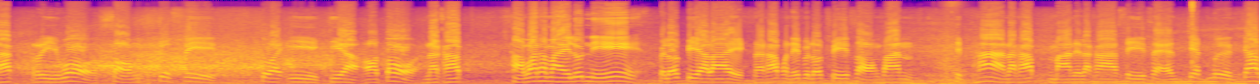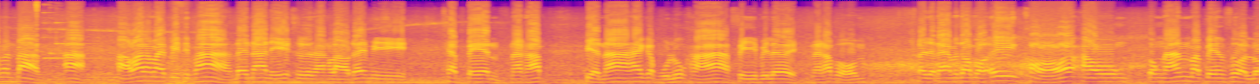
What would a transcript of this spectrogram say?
l u x r e v o 2.4 ตัว E เกียร์ออโต้นะครับ ถามว่าทำไมรุ่นนี้เป็นรถปีอะไรนะครับคันนี้เป็นรถปี 15 นะครับ มาในราคา 479,000 บาท อะ ถามว่าทำไมปี 15 ได้หน้านี้คือทางเราได้มีแคมเปญนะครับ เปลี่ยนหน้าให้กับผู้ลูกค้าฟรีไปเลยนะครับผม ก็จะได้ไม่ต้องบอก เอ้ย ขอเอาตรงนั้นมาเป็นส่วนล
